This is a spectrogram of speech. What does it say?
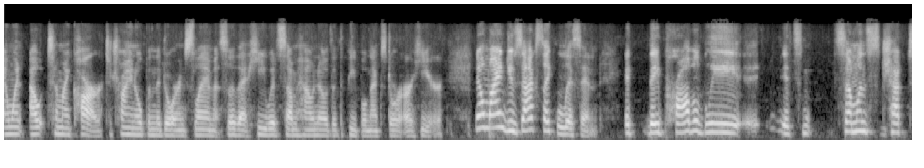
and went out to my car to try and open the door and slam it so that he would somehow know that the people next door are here. Now, mind you, Zach's like, listen, it they probably it's someone's checked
